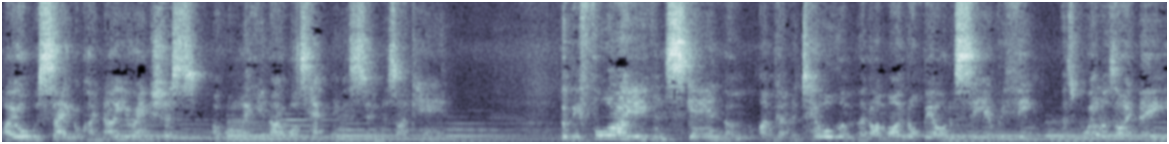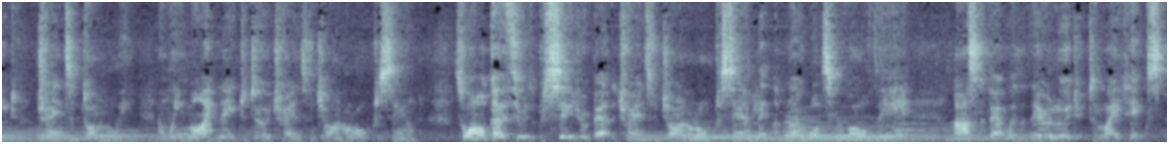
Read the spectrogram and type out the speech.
I always say, look, I know you're anxious. I will let you know what's happening as soon as I can. But before I even scan them, I'm going to tell them that I might not be able to see everything as well as I need transabdominally. And we might need to do a transvaginal ultrasound. So I'll go through the procedure about the transvaginal ultrasound, let them know what's involved there, ask about whether they're allergic to latex,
